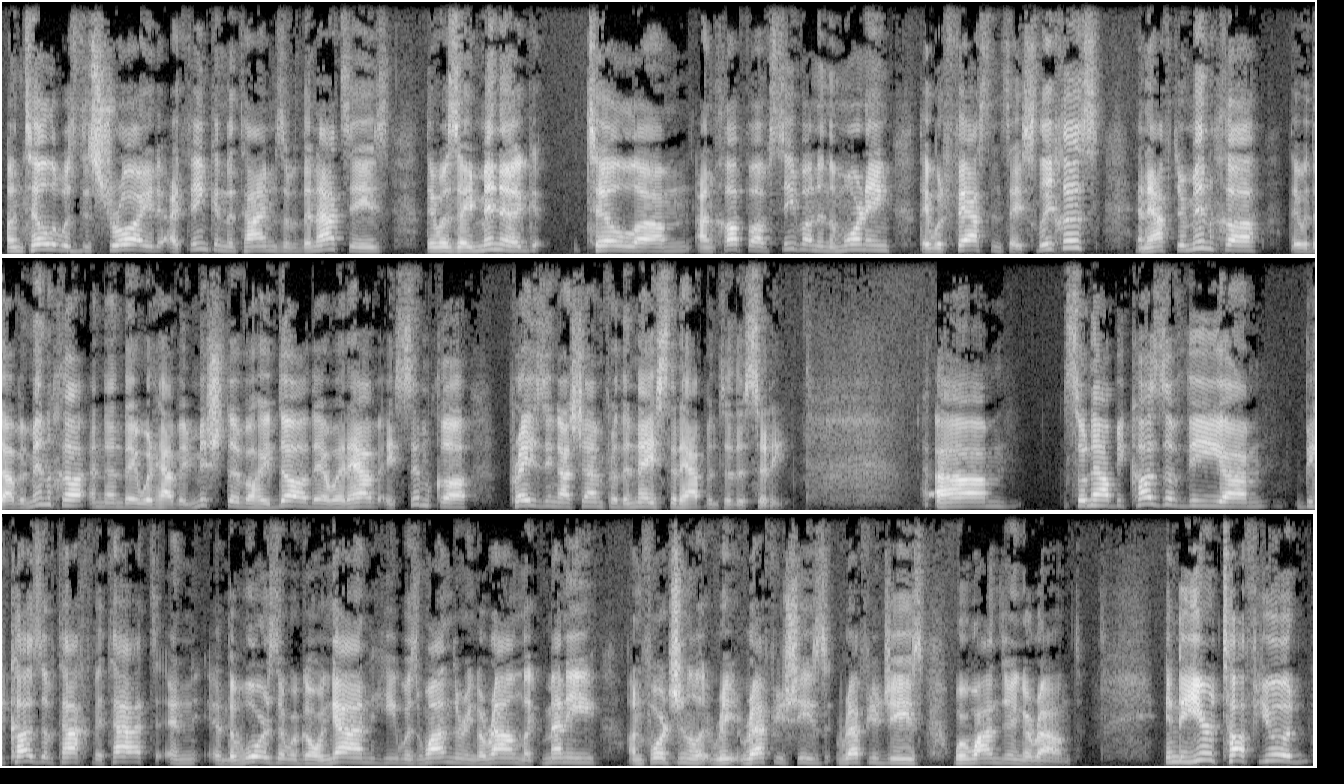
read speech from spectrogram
until it was destroyed, I think in the times of the Nazis, there was a minig till um, on Chafav Sivan in the morning, they would fast and say slichas, and after mincha, they would have a mincha, and then they would have a mishta v'haida, they would have a simcha, praising Hashem for the nace that happened to the city. Um, so now, because of the um, because of Tachvitat and, and, the wars that were going on, he was wandering around like many unfortunate re- refugees. Refugees were wandering around. In the year Tuf Yud,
